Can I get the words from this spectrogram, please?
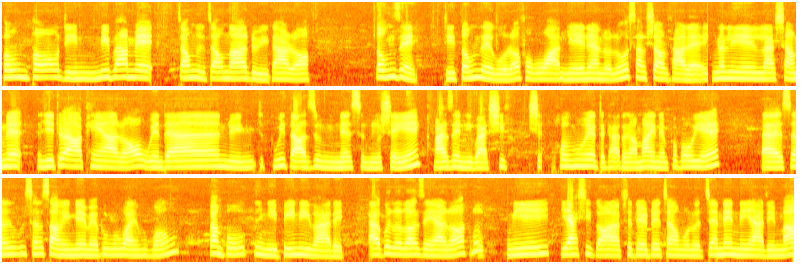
ဖုံဖုံဒီမိဘမဲ့ကျောင်းသူကျောင်းသားတွေကတော့30ဒီ30ကိုတော့ဘဘကအငြင်းတန်းလို့လို့ဆောက်ရှောက်ထားတယ်ငလင်လာဆောင်တဲ့အရေးအတွက်အပြင်ကတော့ဝန်တန်းတွေမိသားစုနဲ့ဆိုလို့ရှိရင်50နီးပါးရှိဖုံဖုံရဲ့တခါတခါမိုင်းနဲ့ဘဘရဲ့ အဲဆန်းဆန်းဆောင်ရင်းနဲ့ပဲပူပူပိုင်းပူပုံပန့်ပိုးပြင်ပြီးပေးနေပါတယ်အခုလောလောဆယ်ကတော့မီးရရှိသွားတာဖြစ်တဲ့အတွက်ကြောင့်မလို့ကျန်တဲ့နေရာတွေမှာ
